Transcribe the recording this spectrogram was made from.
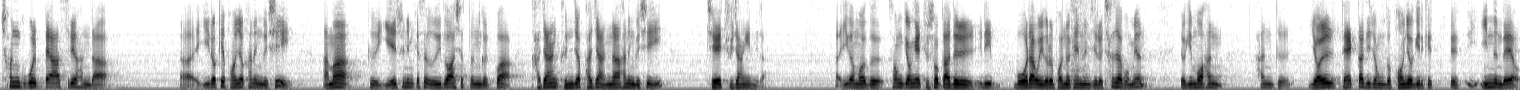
천국을 빼앗으려 한다. 아, 이렇게 번역하는 것이 아마 그 예수님께서 의도하셨던 것과 가장 근접하지 않나 하는 것이 제 주장입니다. 이거 뭐 그 성경의 주석가들이 뭐라고 이거를 번역했는지를 찾아보면 여기 뭐 한 한 그 열 대까지 정도 번역이 이렇게 있는데요.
